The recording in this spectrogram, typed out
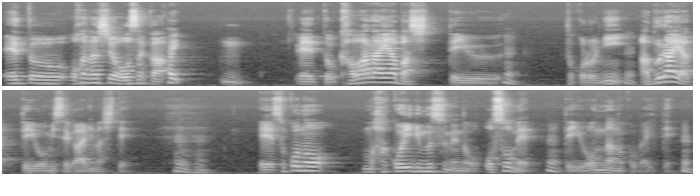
えっ、とお話は大阪。はい。うん。えっ、と河原屋橋っていううん。ところに、うん。油屋っていうお店がありまして、うんうん。えーそこのまあ箱入り娘のお染っていう女の子がいて、うん。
